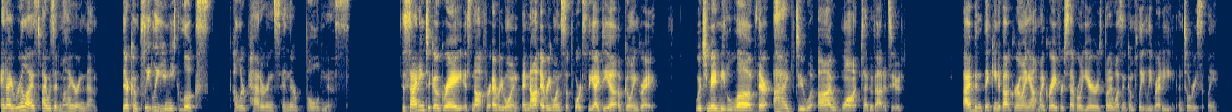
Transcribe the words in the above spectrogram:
and I realized I was admiring them. Their completely unique looks, color patterns, and their boldness. Deciding to go gray is not for everyone, and not everyone supports the idea of going gray, which made me love their I do what I want type of attitude. I've been thinking about growing out my gray for several years, but I wasn't completely ready until recently.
